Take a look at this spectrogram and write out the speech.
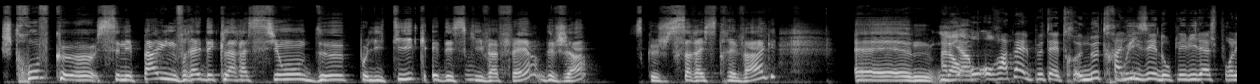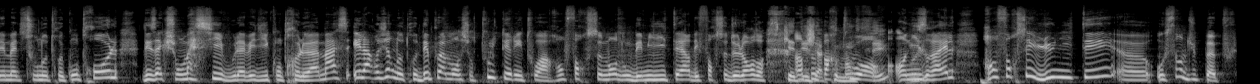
Je trouve que ce n'est pas une vraie déclaration de politique et de ce qu'il va faire déjà, parce que ça reste très vague. Euh, Alors, on, rappelle peut-être neutraliser donc les villages pour les mettre sous notre contrôle, des actions massives, vous l'avez dit, contre le Hamas, élargir notre déploiement sur tout le territoire, renforcement donc des militaires, des forces de l'ordre un peu partout en, Israël, renforcer l'unité euh, au sein du peuple.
